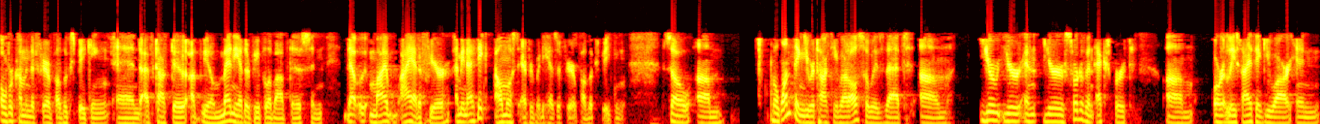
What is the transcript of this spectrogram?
overcoming the fear of public speaking. And I've talked to uh, you know many other people about this, and that my I had a fear. I mean, I think almost everybody has a fear of public speaking. So, um, but one thing you were talking about also is that um, you're you're an you're sort of an expert um, or at least I think you are in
